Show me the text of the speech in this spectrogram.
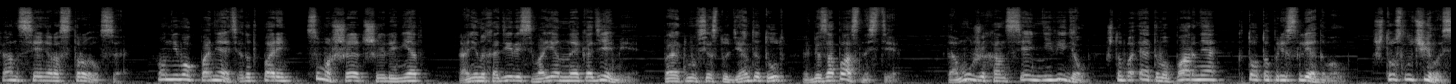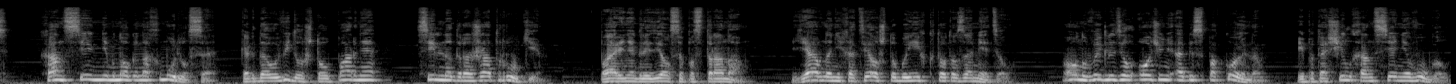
Хан Сень расстроился – он не мог понять, этот парень сумасшедший или нет. Они находились в военной академии, поэтому все студенты тут в безопасности. К тому же Хан Сень не видел, чтобы этого парня кто-то преследовал. Что случилось? Хан Сень немного нахмурился, когда увидел, что у парня сильно дрожат руки. Парень огляделся по сторонам. Явно не хотел, чтобы их кто-то заметил. Он выглядел очень обеспокоенным и потащил Хан Сеня в угол,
